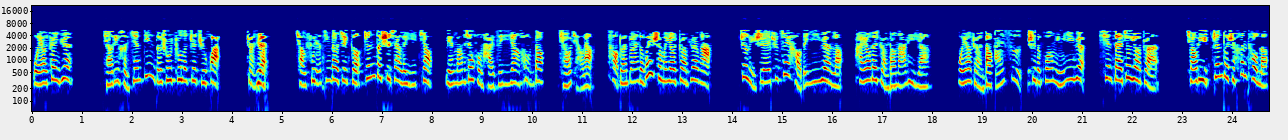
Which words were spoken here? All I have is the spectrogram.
我要转院。乔丽很坚定的说出了这句话。转院。乔夫人听到这个，真的是吓了一跳，连忙像哄孩子一样哄道：“乔乔啊，好端端的为什么要转院啊？”这里是 A 市最好的医院了，还要再转到哪里呀？我要转到 S 市的光明医院，现在就要转。乔丽真的是恨透了，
